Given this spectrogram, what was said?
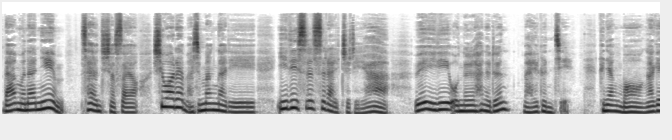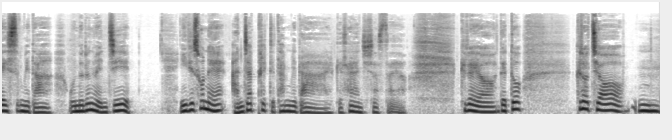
나문아님 사연 주셨어요. 10월의 마지막 날이 일이 쓸쓸할 줄이야. 왜 일이 오늘 하늘은 맑은지 그냥 멍하게 있습니다. 오늘은 왠지 일이 손에 안 잡힐 듯 합니다. 이렇게 사연 주셨어요. 그래요. 근데 또 그렇죠. 음.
